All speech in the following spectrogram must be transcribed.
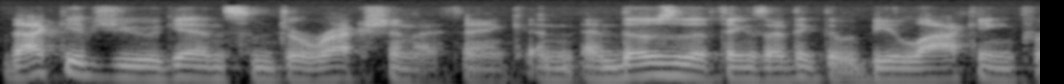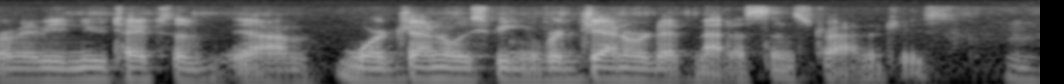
That gives you again some direction, I think, and and those are the things I think that would be lacking for maybe new types of um, more generally speaking regenerative medicine strategies. Mm.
